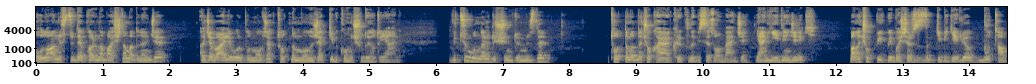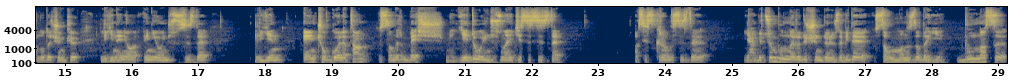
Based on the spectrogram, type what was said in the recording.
olağanüstü deparına başlamadan önce acaba Liverpool mu olacak Tottenham mı olacak gibi konuşuluyordu yani. Bütün bunları düşündüğümüzde Tottenham adına çok hayal kırıklığı bir sezon bence. Yani yedincilik bana çok büyük bir başarısızlık gibi geliyor bu tabloda. Çünkü ligin en iyi, en iyi oyuncusu sizde. Ligin en çok gol atan sanırım 5 mi 7 oyuncusundan ikisi sizde. Asist kralı sizde. Yani bütün bunları düşündüğünüzde bir de savunmanızda da iyi. Bu nasıl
